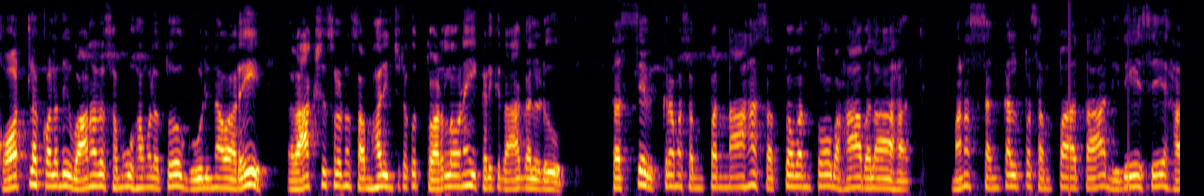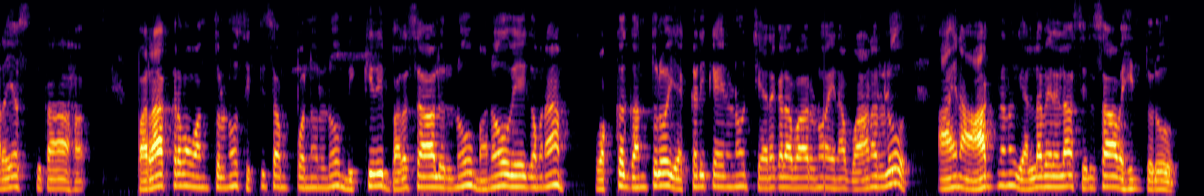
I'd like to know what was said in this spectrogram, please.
కోట్ల కొలది వానర సమూహములతో గూడినవాడై రాక్షసులను సంహరించుటకు త్వరలోనే ఇక్కడికి రాగలడు. తస్య విక్రమ సంపన్నా సత్వవంతో మహాబలా. మనస్సంకల్ప సంపాత నిదేశే హరయస్థితా. పరాక్రమవంతులను శక్తి సంపన్నులను మిక్కిలి బలశాలులను మనోవేగమున ఒక్క గంతులో ఎక్కడికైనను చేరగలవారును అయిన వానరులు ఆయన ఆజ్ఞను ఎల్లవెల్లలా శిరసావహింతురు.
